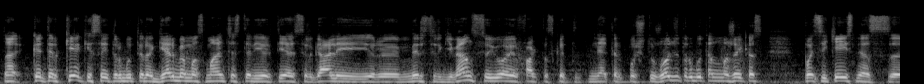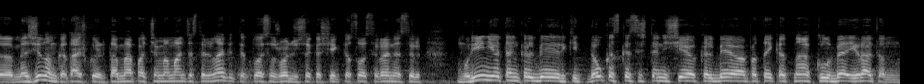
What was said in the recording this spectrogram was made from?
Na, kad ir kiek jisai turbūt yra gerbiamas Manchesterį ir ties ir gali ir mirs ir gyvens su juo ir faktas, kad net ir po šitų žodžių turbūt ten mažai kas pasikeis, nes e, mes žinom, kad aišku ir tame pačiame Manchester United ir tuose žodžiuose kažkiek tiesos yra, nes ir Mūrinio ten kalbėjo ir kit, daug kas, kas iš ten išėjo, kalbėjo apie tai, kad na, klube yra ten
